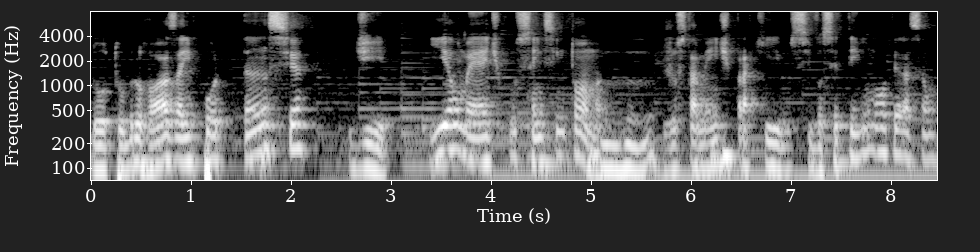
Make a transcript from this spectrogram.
do Outubro Rosa, a importância de ir ao médico sem sintoma, uhum. justamente para que, se você tem uma alteração,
